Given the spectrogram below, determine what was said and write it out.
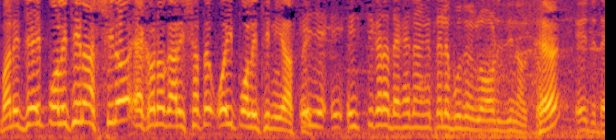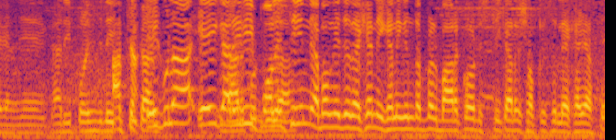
মানে যেই পলিথিন আসছিল এখনও গাড়ির সাথে ওই পলিথিনই আছে। এই যে এই- স্টিকারটা দেখা দেন তাহলে বুঝুন এগুলো অরিজিনাল হ্যাঁ? এই যে দেখেন যে গাড়ি পলিথিন আচ্ছা এইগুলা এই গাড়িরই পলিথিন এবং এই যে দেখেন এখানে কিন্তু আপনার বারকোড স্টিকারে সবকিছু লেখাই আছে।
